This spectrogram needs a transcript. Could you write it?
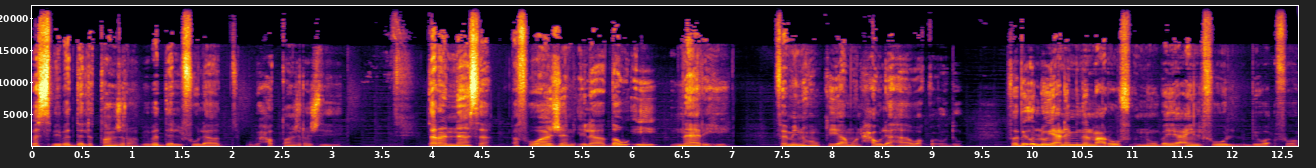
بس بيبدل الطنجرة بيبدل الفولات وبيحط طنجرة جديدة. ترى الناس أفواجا إلى ضوء ناره فمنهم قيام حولها وقعود. فبيقول له يعني من المعروف إنه بياعين الفول بيوقفوا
